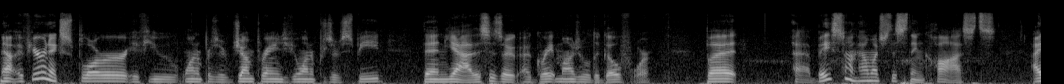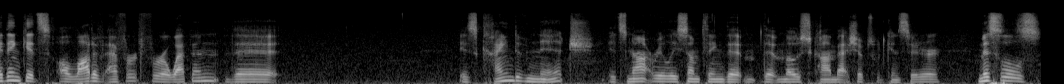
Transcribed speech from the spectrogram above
Now, if you're an explorer, if you want to preserve jump range, if you want to preserve speed, then yeah, this is a, a great module to go for. But uh, based on how much this thing costs, I think it's a lot of effort for a weapon that is kind of niche. It's not really something that that most combat ships would consider. Missiles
